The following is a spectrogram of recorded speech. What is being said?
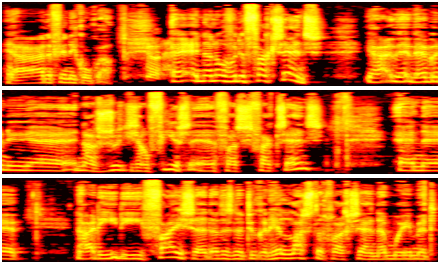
Ja, dat vind ik ook wel. Ja. En dan over de vaccins. Ja, we, we hebben nu, uh, nou, zoetjes aan vier vaccins. En nou, die, die Pfizer, dat is natuurlijk een heel lastig vaccin. Dat moet je met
